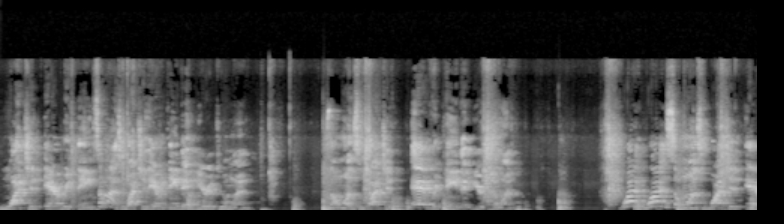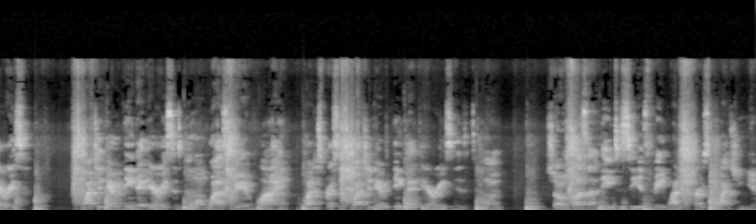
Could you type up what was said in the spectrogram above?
Watching everything. Somebody's watching everything that you're doing. Someone's watching everything that you're doing. Why, why is someone's watching Aries? Watching everything that Aries is doing. Why, Spirit? Why? Why this person's watching everything that Aries is doing? Show us I need to see his feet. Why this person watching you?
